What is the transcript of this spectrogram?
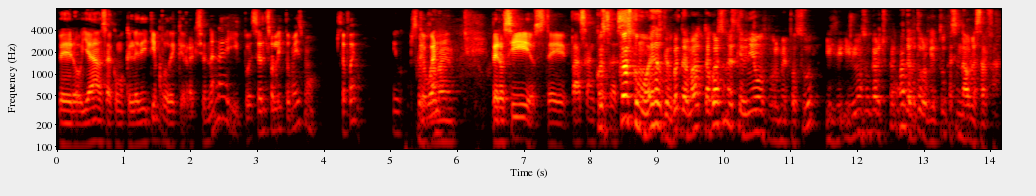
pero ya, o sea, como que le di tiempo de que reaccionara y pues él solito mismo se fue. Digo, pues qué Pero bueno. también- Pero sí, este, pasan Cosas, cosas. cosas como esas que te cuenta Mau. ¿Te acuerdas una vez que veníamos por el Mercosur y, y vimos un carro chocado? Cuéntalo tú, porque tú casi no hablas alfa.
